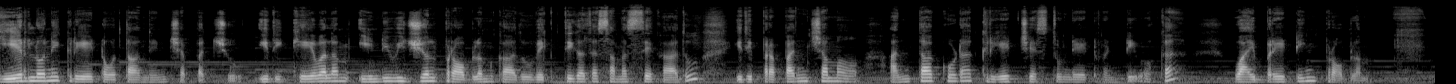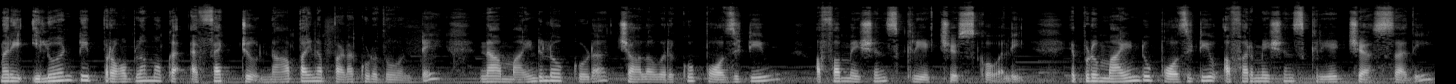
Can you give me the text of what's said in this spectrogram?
ఇయర్లోనే క్రియేట్ అవుతుందని అని చెప్పచ్చు. ఇది కేవలం ఇండివిజువల్ ప్రాబ్లం కాదు వ్యక్తిగత సమస్య కాదు ఇది ప్రపంచము అంతా కూడా క్రియేట్ చేస్తుండేటువంటి ఒక వైబ్రేటింగ్ ప్రాబ్లం మరి ఇలాంటి ప్రాబ్లం ఒక ఎఫెక్ట్ నా పైన పడకూడదు అంటే నా మైండ్లో కూడా చాలా వరకు పాజిటివ్ అఫర్మేషన్స్ క్రియేట్ చేసుకోవాలి. ఇప్పుడు మైండ్ పాజిటివ్ అఫర్మేషన్స్ క్రియేట్ చేస్తుంది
